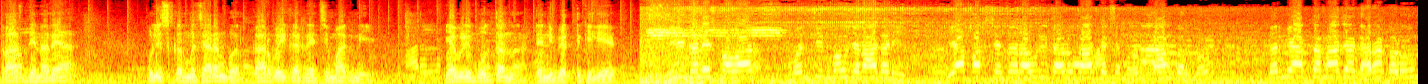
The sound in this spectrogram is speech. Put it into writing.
त्रास देणाऱ्या पोलीस कर्मचाऱ्यांवर कारवाई करण्याची मागणी यावेळी बोलताना त्यांनी व्यक्त केली आहे. मी गणेश पवार वंचित बहुजन आघाडी या पक्षाचं राऊरी तालुका अध्यक्ष म्हणून काम करतो. तर मी आता माझ्या घराकडून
